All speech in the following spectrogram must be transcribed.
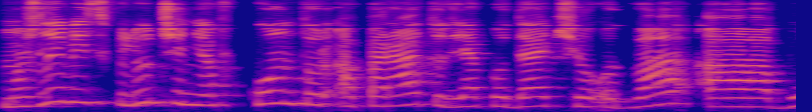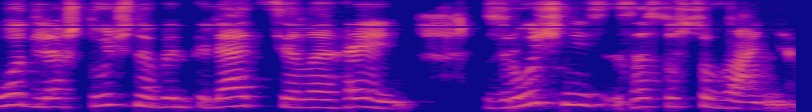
Можливість включення в контур апарату для подачі О2 або для штучної вентиляції легень, зручність застосування.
